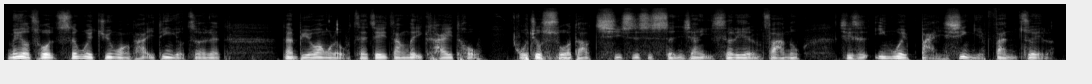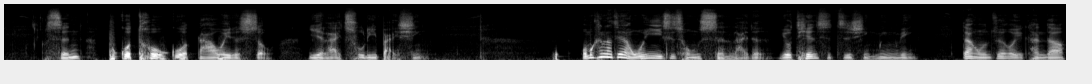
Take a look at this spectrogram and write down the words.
没有错。身为君王，他一定有责任。但别忘了，在这一章的一开头，我就说到，其实是神向以色列人发怒，其实因为百姓也犯罪了，神不过透过大卫的手也来处理百姓。我们看到这场瘟疫是从神来的，有天使执行命令，但我们最后也看到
